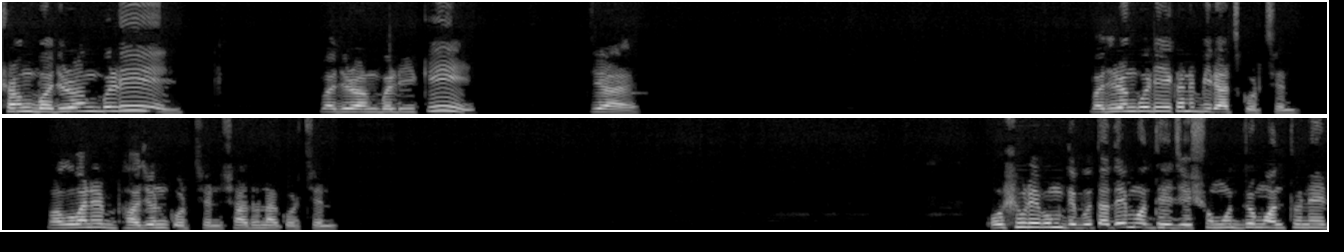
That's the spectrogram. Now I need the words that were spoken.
সং বজরং বলি বজরং বলি কি? জয়। বজরং বলি এখানে বিরাজ করছেন। ভগবানের ভজন করছেন, সাধনা করছেন। অসুর এবং দেবতাদের মধ্যে যে সমুদ্র মন্থনের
